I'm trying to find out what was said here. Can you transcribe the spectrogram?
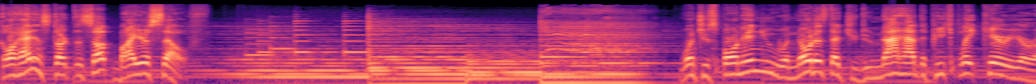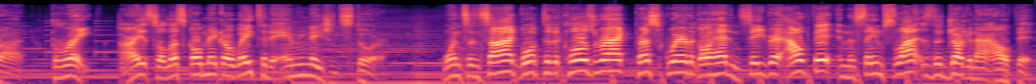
Go ahead and start this up by yourself. Once you spawn in, you will notice that you do not have the peach plate carrier on. Great. Alright, so let's go make our way to the ammunition store. Once inside, go up to the clothes rack, press square to go ahead and save your outfit in the same slot as the Juggernaut outfit.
